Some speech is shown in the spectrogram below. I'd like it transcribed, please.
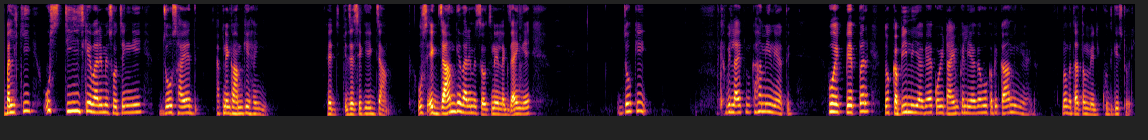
बल्कि उस चीज़ के बारे में सोचेंगे जो शायद अपने काम की है ही नहीं। है, जैसे कि एग्ज़ाम। उस एग्ज़ाम के बारे में सोचने लग जाएँगे, जो कि कभी लाइफ में काम ही नहीं आती। वो एक पेपर जो कभी लिया गया, कोई टाइम पे लिया गया, वो कभी काम ही नहीं आएगा। मैं बताता हूँ मेरी खुद की स्टोरी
